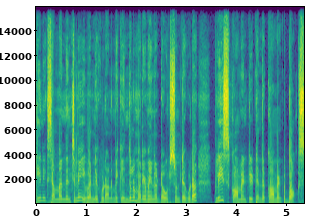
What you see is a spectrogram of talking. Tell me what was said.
దీనికి సంబంధించిన ఇవన్నీ కూడా మీకు ఎందులో మరేమైనా డౌట్స్ ఉంటే కూడా please comment it in the comment box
